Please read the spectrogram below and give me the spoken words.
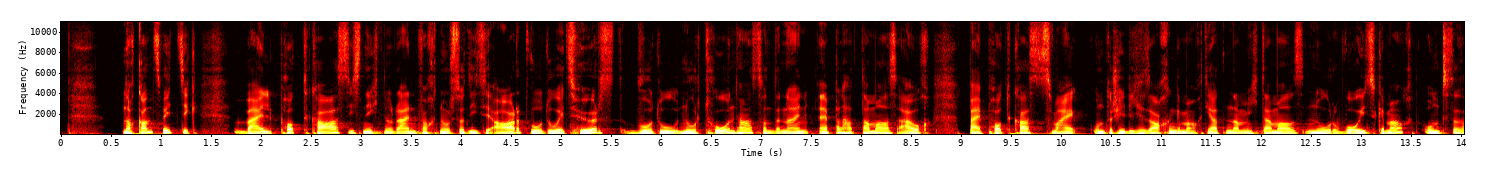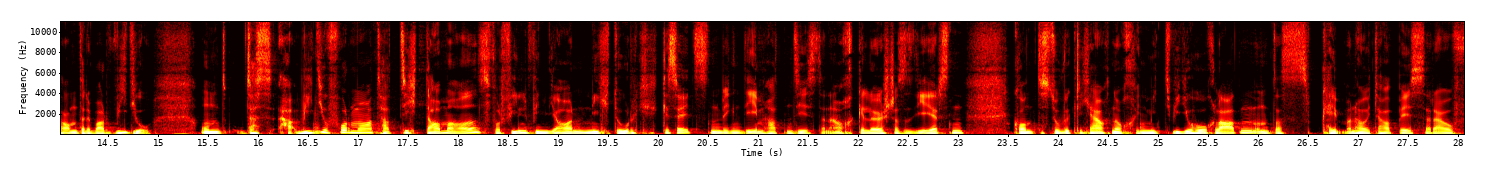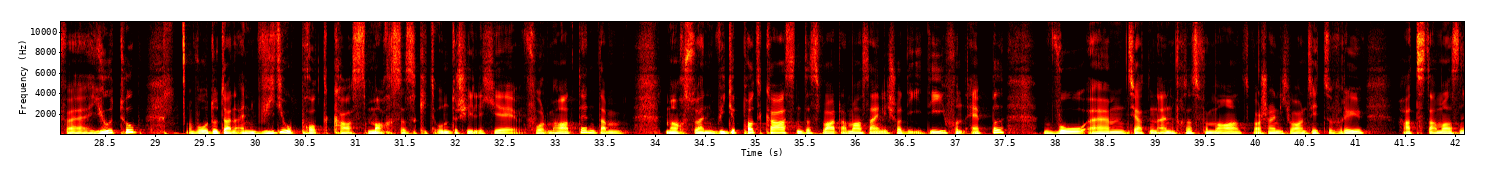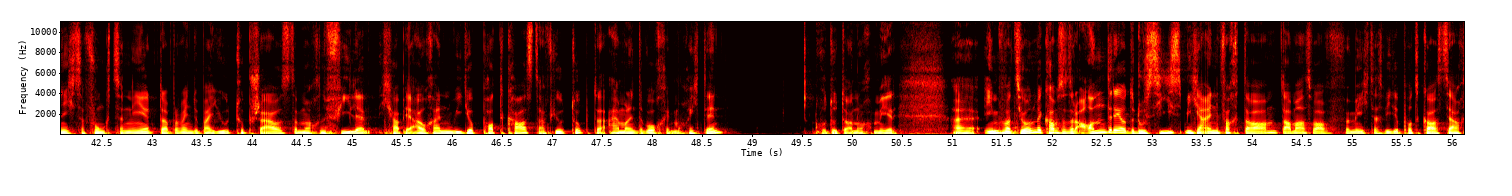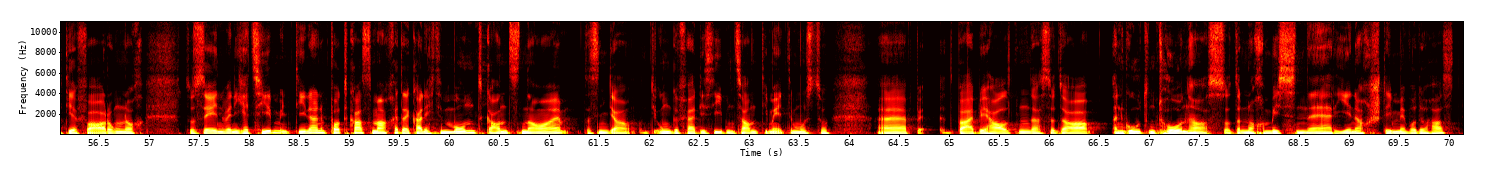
Noch ganz witzig, weil Podcast ist nicht nur einfach nur so diese Art, wo du jetzt hörst, wo du nur Ton hast, sondern nein, Apple hat damals auch bei Podcasts zwei unterschiedliche Sachen gemacht. Die hatten nämlich damals nur Voice gemacht und das andere war Video. Und das Videoformat hat sich damals vor vielen, vielen Jahren nicht durchgesetzt und wegen dem hatten sie es dann auch gelöscht. Also die ersten konntest du wirklich auch noch mit Video hochladen und das kennt man heute halt besser auf äh, YouTube, wo du dann ein Video Podcast machst. Also es gibt unterschiedliche Formate. Dann machst du einen Videopodcast. Und das war damals eigentlich schon die Idee von Apple, wo ähm, sie hatten einfach das Format, wahrscheinlich waren sie zu früh, hat es damals nicht so funktioniert, aber wenn du bei YouTube schaust, dann machen viele, ich habe ja auch einen Videopodcast auf YouTube, da einmal in der Woche mache ich den wo du da noch mehr äh, Informationen bekommst oder andere oder du siehst mich einfach da. Damals war für mich das Videopodcast auch die Erfahrung noch zu sehen, wenn ich jetzt hier mit dir einen Podcast mache, da kann ich den Mund ganz nahe, das sind ja die, ungefähr die sieben Zentimeter musst du äh, beibehalten, dass du da einen guten Ton hast oder noch ein bisschen näher, je nach Stimme, wo du hast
